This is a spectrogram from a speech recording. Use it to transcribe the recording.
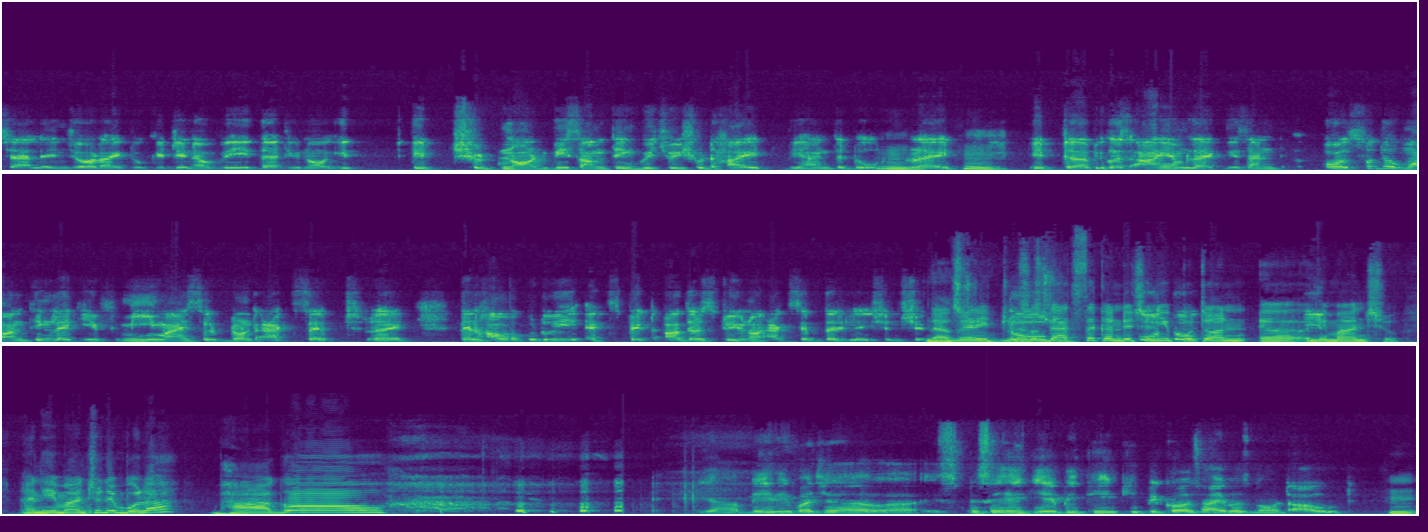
challenge और I took it in a way that you know it it should not be something which we should hide behind the door right it uh, because i am like this and also the one thing like if me myself don't accept right then how could we expect others to you know accept the relationship That's very true. True so So, that's the condition वो यू तो- put on Himanshu and Himanshu ने बोला भागो या मेरी वजह uh, इसमें से एक ये भी थी कि because I was not out Hmm.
